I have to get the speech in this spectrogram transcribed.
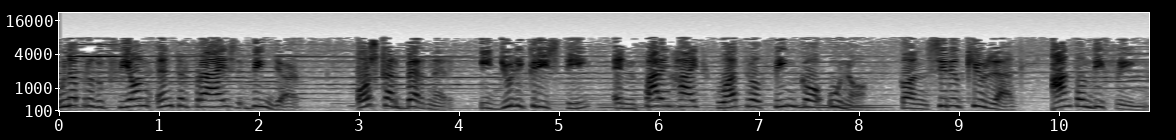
Una producción Enterprise Vineyard. Oscar Werner y Julie Christie en Fahrenheit 451 con Cyril Cusack, Anton Diffring,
